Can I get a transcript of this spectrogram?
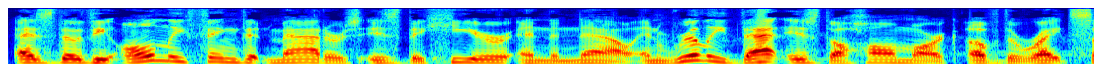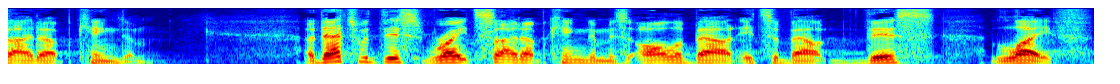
as though the only thing that matters is the here and the now. And really, that is the hallmark of the right side up kingdom. Uh, that's what this right side up kingdom is all about. It's about this life.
